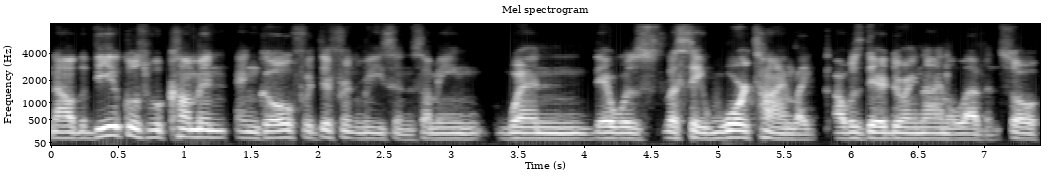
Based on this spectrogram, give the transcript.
Now, the vehicles will come in and go for different reasons. I mean, when there was, let's say, wartime, like I was there during 9 11. So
